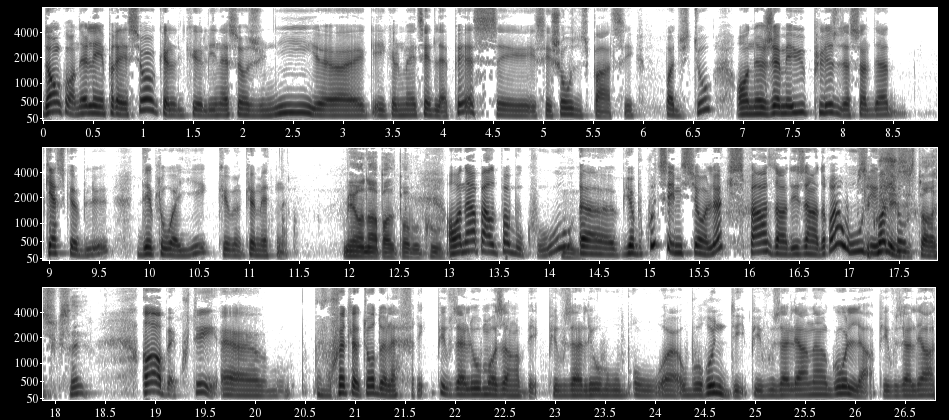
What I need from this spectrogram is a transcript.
Donc, on a l'impression que, les Nations unies euh, et que le maintien de la paix, c'est chose du passé. Pas du tout. On n'a jamais eu plus de soldats casque bleu déployés que, que maintenant. Mais on n'en parle pas beaucoup. On n'en parle pas beaucoup. Euh, Il y a beaucoup de ces missions-là qui se passent dans des endroits où C'est quoi les histoires à succès? Ah, ben écoutez, euh, vous faites le tour de l'Afrique, puis vous allez au Mozambique, puis vous allez au, au, euh, au Burundi, puis vous allez en Angola, puis vous allez en,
